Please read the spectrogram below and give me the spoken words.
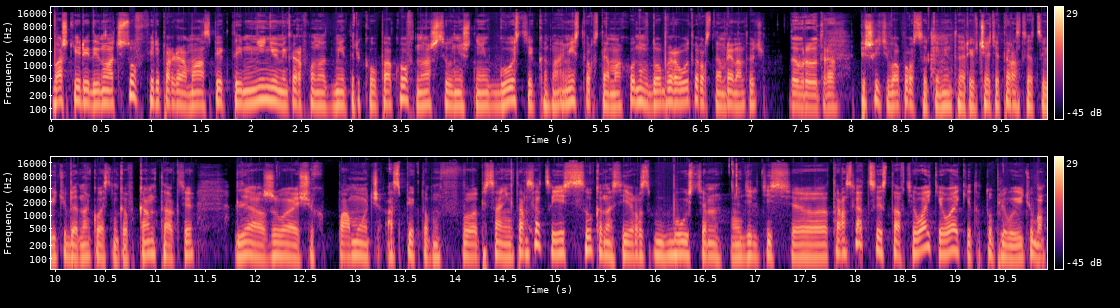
Башкирии 12 часов. В эфире программа «Аспекты и мнения». У микрофона Дмитрий Колпаков. Наш сегодняшний гость, экономист Рустам Ахонов. Доброе утро, Рустам Ринатович. Доброе утро. Пишите вопросы, комментарии в чате трансляции в YouTube Одноклассников ВКонтакте. Для желающих помочь аспектам в описании к трансляции есть ссылка на сервис Boosty. Делитесь э, трансляцией, ставьте лайки. Лайки – это топливо YouTube.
